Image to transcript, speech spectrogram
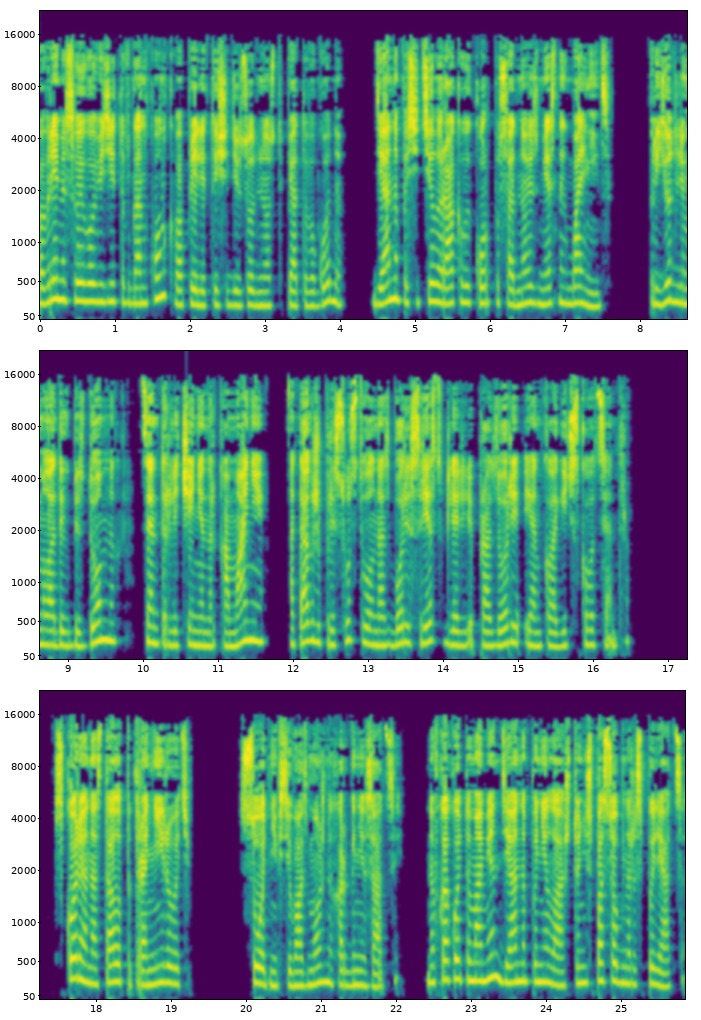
Во время своего визита в Гонконг в апреле 1995 года Диана посетила раковый корпус одной из местных больниц, приют для молодых бездомных, центр лечения наркомании, а также присутствовала на сборе средств для лепрозория и онкологического центра. Вскоре она стала патронировать сотни всевозможных организаций. Но в какой-то момент Диана поняла, что не способна распыляться,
